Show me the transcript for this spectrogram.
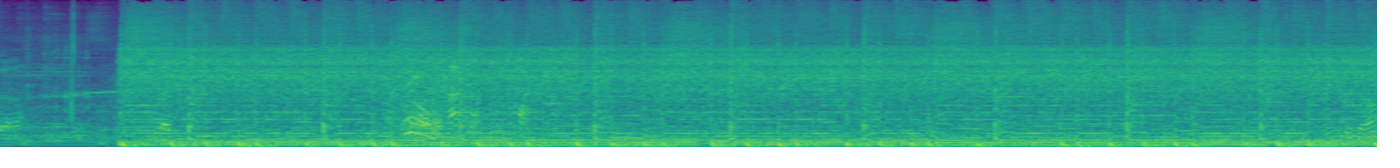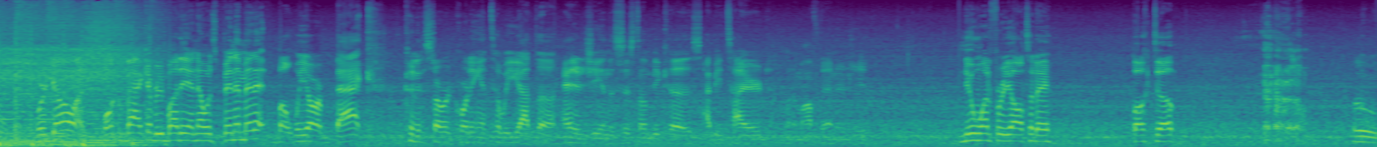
We're going. Welcome back, everybody. I know it's been a minute, but we are back. Couldn't start recording until we got the energy in the system because I'd be tired when I'm off the energy. New one for y'all today. Bucked up. Ooh.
